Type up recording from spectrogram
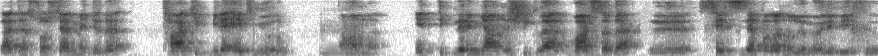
zaten sosyal medyada takip bile etmiyorum. Hmm. Tamam mı? Ettiklerim yanlışlıkla varsa da e, sessize falan alıyorum. Öyle bir e,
